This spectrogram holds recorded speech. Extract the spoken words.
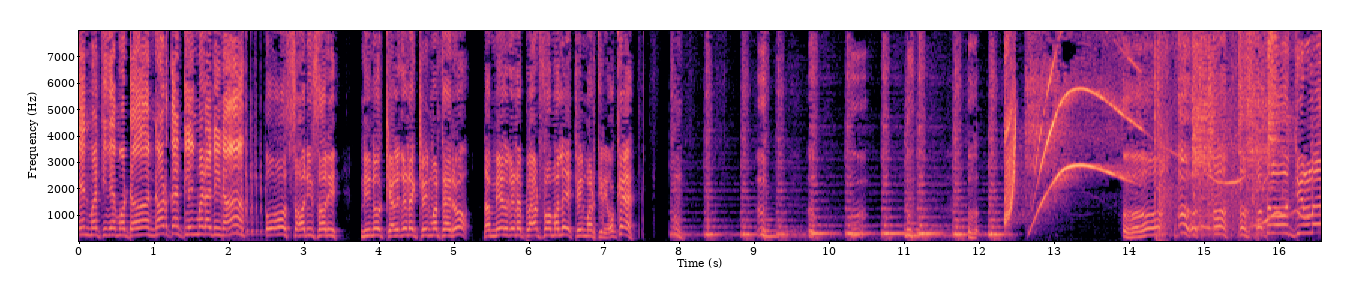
ಏನ್ ಮಾಡ್ತಿದೆ ಮೋಟೋ ನೋಡ್ಕೊಂಡ್ ಕ್ಲೀನ್ ಮಾಡ ನೀನು ಓ ಸಾರಿ ಸಾರಿ ನೀನು ಕೆಳಗಡೆ ಕ್ಲೀನ್ ಮಾಡ್ತಾ ಇರೋ ನಾ ಮೇಲ್ಗಡೆ ಪ್ಲಾಟ್ಫಾರ್ಮ್ ಅಲ್ಲಿ ಕ್ಲೀನ್ ಮಾಡ್ತೀನಿ ಓಕೆ ಜಿರಳೆ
